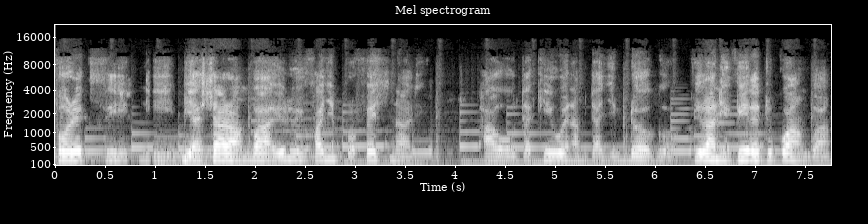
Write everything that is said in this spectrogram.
forex ni biashara ambayo ili uifanye professionally hautakiwe na mtaji mdogo. Ila ni vile tu kwamba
